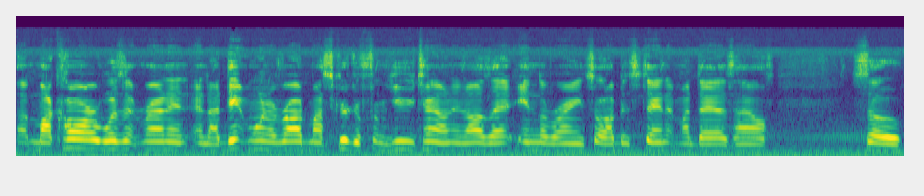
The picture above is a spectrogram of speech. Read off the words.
uh, my car wasn't running, and I didn't want to ride my scooter from Hueytown and all that in the rain. So I've been staying at my dad's house. So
